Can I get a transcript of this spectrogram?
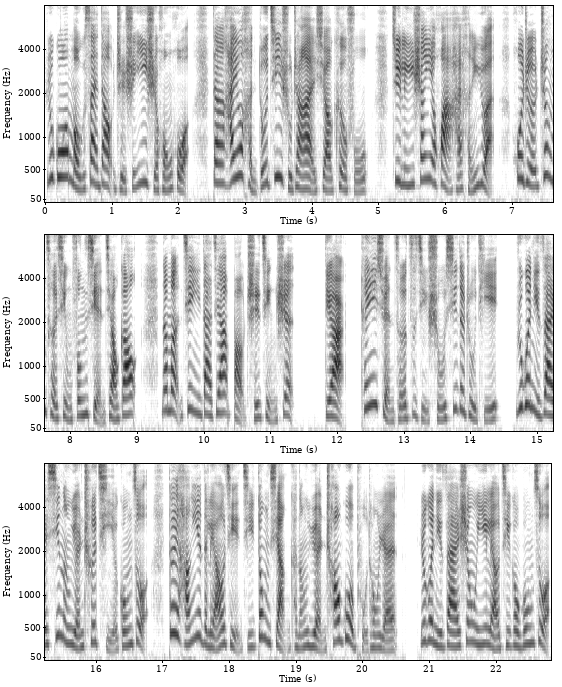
如果某个赛道只是一时红火，但还有很多技术障碍需要克服，距离商业化还很远，或者政策性风险较高，那么建议大家保持谨慎。第二，可以选择自己熟悉的主题。如果你在新能源车企业工作，对行业的了解及动向可能远超过普通人；如果你在生物医疗机构工作，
